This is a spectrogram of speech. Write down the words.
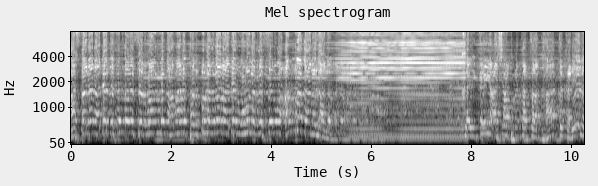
असताना राजा दसरथाला सर्व अंग घामानं थरकू लागला राजा रोडू लागला सर्व अंग गाणं झालं. काही काही अशा प्रकारचा घात करेल.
